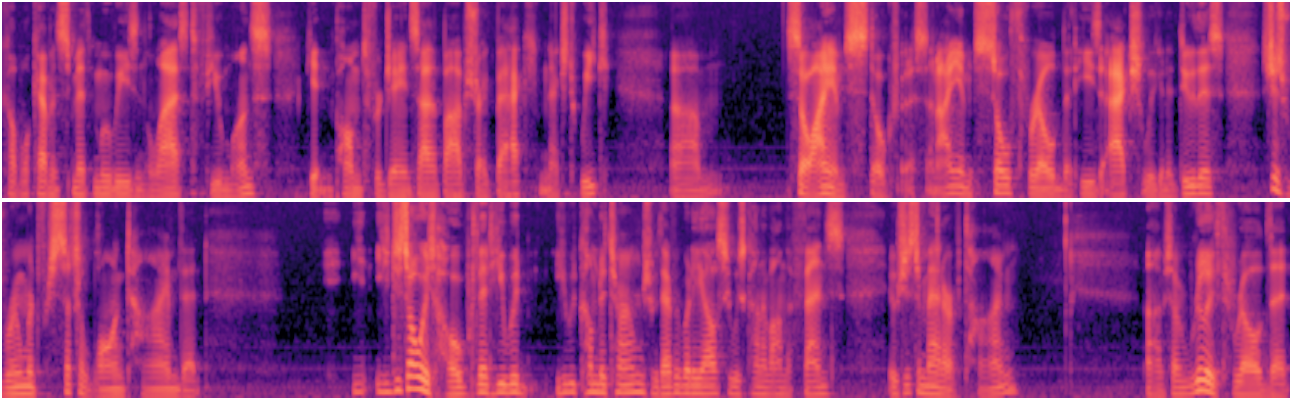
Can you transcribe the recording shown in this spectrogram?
a couple Kevin Smith movies in the last few months. Getting pumped for Jay and Silent Bob Strike Back next week. Um, so I am stoked for this, and I am so thrilled that he's actually going to do this. It's just rumored for such a long time that you, just always hoped that he would he would come to terms with everybody else who was kind of on the fence. It was just a matter of time. Um, so I'm really thrilled that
